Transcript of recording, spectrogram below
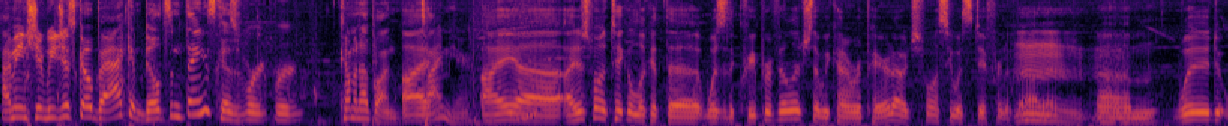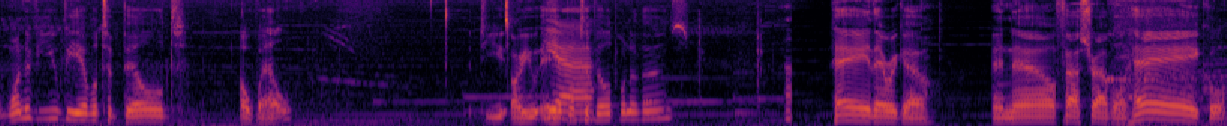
I mean, should we just go back and build some things? Because we're we're coming up on I, time here. I uh, I just want to take a look at the was it the creeper village that we kind of repaired. I just want to see what's different about Mm, it. Um, would one of you be able to build a well? Do you are you able Yeah. to build one of those? Hey, there we go. And now fast travel. Hey, cool.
